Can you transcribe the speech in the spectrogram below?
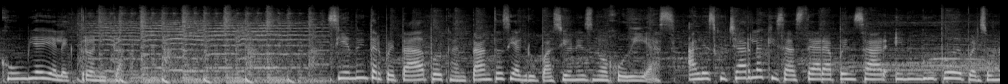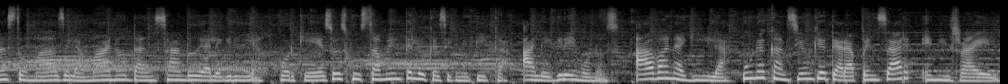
cumbia y electrónica, siendo interpretada por cantantes y agrupaciones no judías. Al escucharla quizás te hará pensar en un grupo de personas tomadas de la mano danzando de alegría, porque eso es justamente lo que significa, alegrémonos. Aban Aguila, una canción que te hará pensar en Israel.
